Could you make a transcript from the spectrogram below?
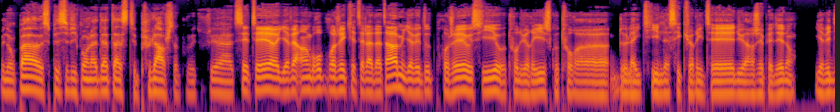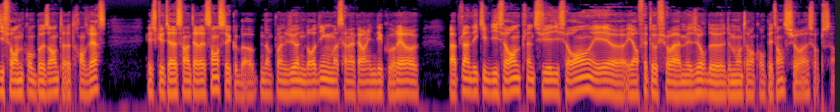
Mais donc, pas spécifiquement la data, c'était plus large, ça pouvait toucher à... C'était, il y avait un gros projet qui était la data, mais il y avait d'autres projets aussi autour du risque, autour de l'IT, de la sécurité, du RGPD. Donc, il y avait différentes composantes transverses. Et ce qui était assez intéressant, c'est que bah, d'un point de vue onboarding, moi, ça m'a permis de découvrir plein d'équipes différentes, plein de sujets différents, euh, et, en fait, au fur et à mesure de, monter en compétence sur, sur tout ça.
